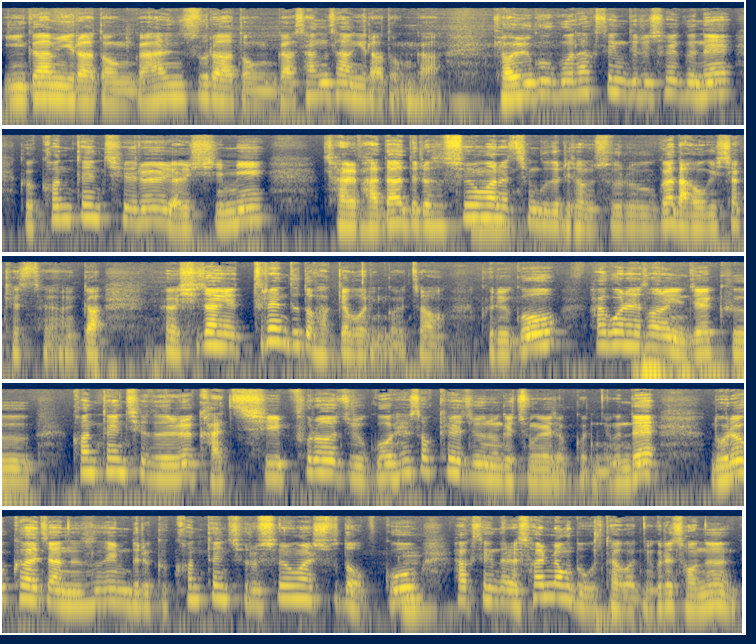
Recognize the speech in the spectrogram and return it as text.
이감이라던가 한수라던가 상상이라던가 결국은 학생들이 최근에 그 컨텐츠를 열심히 잘 받아들여서 수용하는 친구들이 점수가 나오기 시작했어요. 그러니까 그 시장의 트렌드도 바뀌어버린 거죠. 그리고 학원에서는 이제 그 컨텐츠들을 같이 풀어주고 해석해주는 게 중요해졌거든요. 근데 노력하지 않는 선생님들이 그 컨텐츠를 수용할 수도 없고 음. 학생들의 설명도 못하거든요. 그래서 저는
